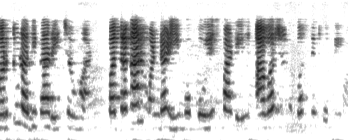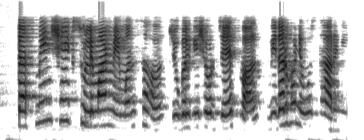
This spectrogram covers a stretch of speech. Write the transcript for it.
वर्तुळ अधिकारी चव्हाण पत्रकार मंडळी व पोलीस पाटील आवर्जून उपस्थित होते. तस्मीन शेख सुलेमान मेमनसह जुगल किशोर जयस्वाल विदर्भ न्यूज धारणी.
